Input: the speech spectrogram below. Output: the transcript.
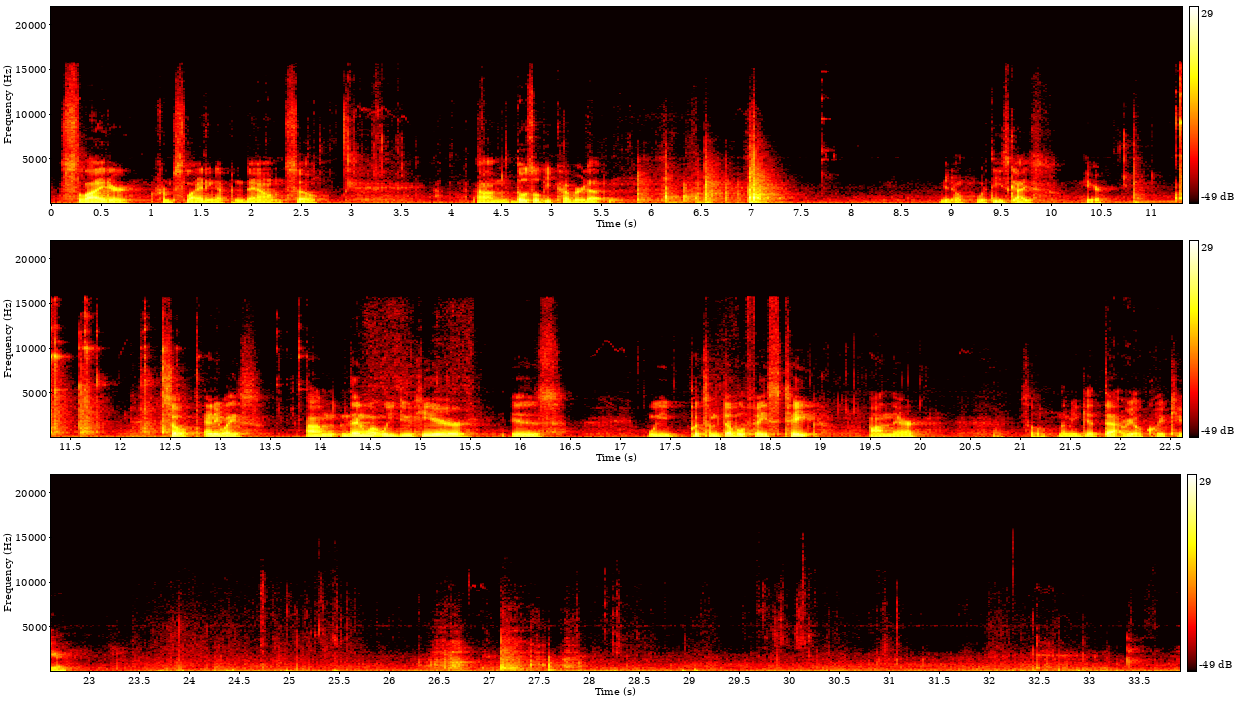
slider from sliding up and down. So um, those will be covered up you know, with these guys here. So anyways, um, then what we do here is we put some double face tape on there. So let me get that real quick here.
